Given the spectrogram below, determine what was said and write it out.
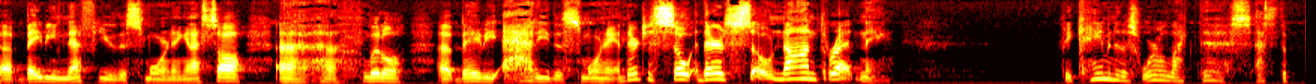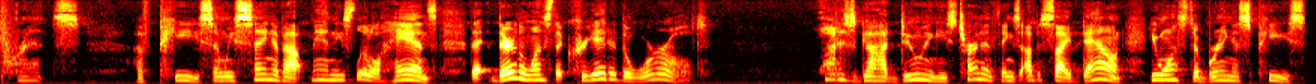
uh, baby nephew this morning, and I saw uh, uh, little Uh, baby Addie this morning, and they're just so, they're so non-threatening. He came into this world like this as the Prince of Peace, and we sang about, man, these little hands, that they're the ones that created the world. What is God doing? He's turning things upside down. He wants to bring us peace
